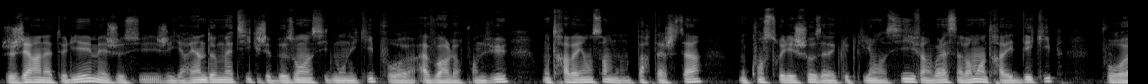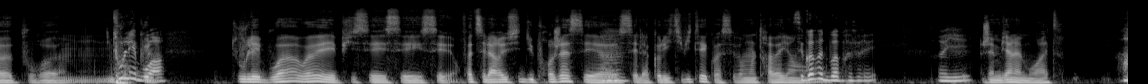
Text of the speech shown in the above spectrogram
je gère un atelier, mais je suis, il n'y a rien de dogmatique. J'ai besoin aussi de mon équipe pour euh, avoir leur point de vue. On travaille ensemble, on partage ça, on construit les choses avec le client aussi. Enfin voilà, c'est vraiment un travail d'équipe pour euh, pour tous les bois tous les bois, ouais. Et puis c'est, c'est, en fait, c'est la réussite du projet, c'est, euh, c'est la collectivité, quoi. C'est vraiment le travail. C'est quoi votre bois préféré? J'aime bien la mourette. Oh,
